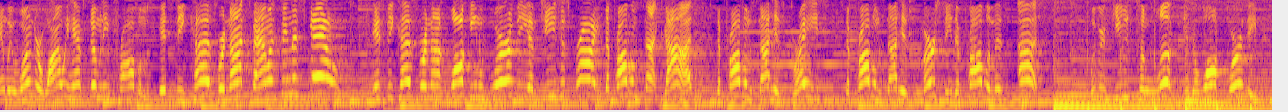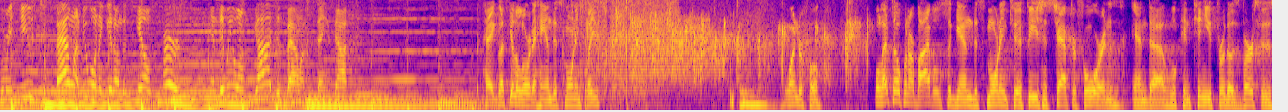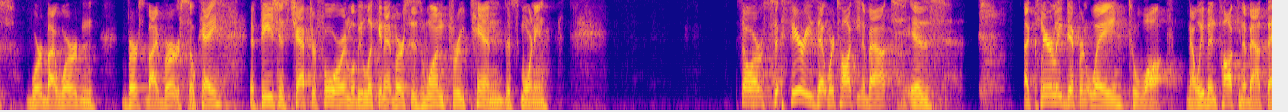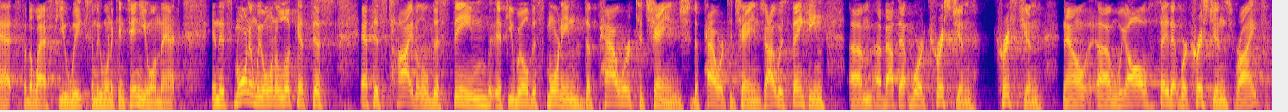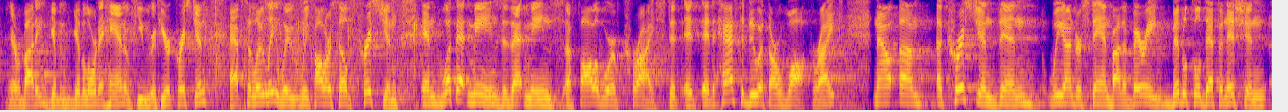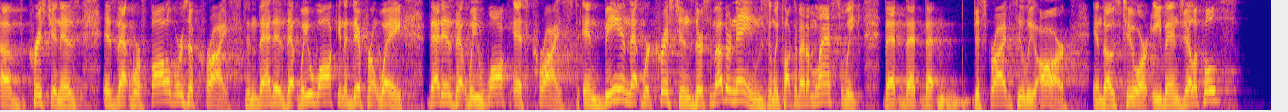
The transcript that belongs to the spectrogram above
and we wonder why we have so many problems. It's because we're not balancing the scales. It's because we're not walking worthy of Jesus Christ. The problem's not God. The problem's not His grace. The problem's not His mercy. The problem is us. We refuse to look and to walk worthy. We refuse to balance. We want to get on the scales first, and then we want God to balance things out. Hey, let's give the Lord a hand this morning, please. Wonderful. Well, let's open our Bibles again this morning to Ephesians chapter 4, and, and uh, we'll continue through those verses, word by word and verse by verse, okay? Ephesians chapter 4, and we'll be looking at verses 1 through 10 this morning. So, our s- series that we're talking about is a clearly different way to walk. Now, we've been talking about that for the last few weeks, and we want to continue on that. And this morning, we want to look at this, at this title, this theme, if you will, this morning, the power to change. The power to change. I was thinking um, about that word Christian. Christian. Now, uh, we all say that we're Christians, right? Everybody, give, give the Lord a hand if, you, if you're a Christian. Absolutely. We, we call ourselves Christian. And what that means is that means a follower of Christ. It, it, it has to do with our walk, right? Now, um, a Christian, then, we understand by the very biblical definition of Christian is, is that we're followers of Christ, and that is that we walk in a different way. That is that we walk as Christ. And being that we're Christians, there's some other names, and we talked about them last week, that, that, that describes who we are. And those two are evangelicals.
